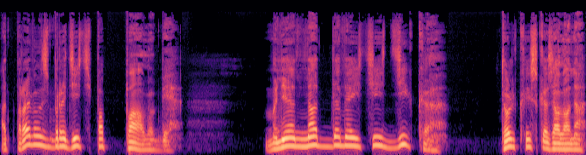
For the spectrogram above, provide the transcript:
отправилась бродить по палубе. «Мне надо найти Дика», — только и сказала она.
